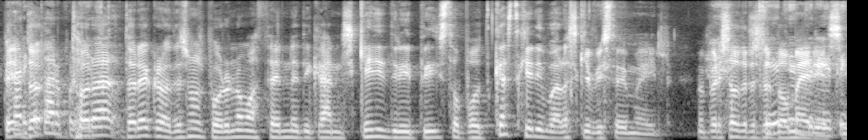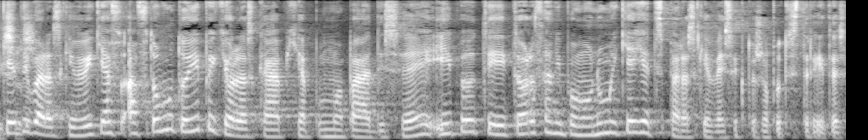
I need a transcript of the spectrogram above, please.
Ε, πάρα πολύ τώρα, τώρα οι ακροατές μας μπορούν να μαθαίνουν τι κάνεις και την Τρίτη στο podcast και την Παρασκευή στο email. Με περισσότερες λεπτομέρειε. Και την Τρίτη και την Παρασκευή. Και αυτό, μου το είπε κιόλας κάποια που μου απάντησε. Είπε ότι τώρα θα ανυπομονούμε και για τις Παρασκευές εκτός από τις Τρίτες.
